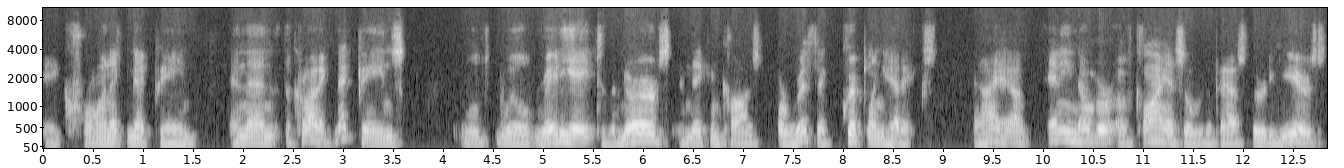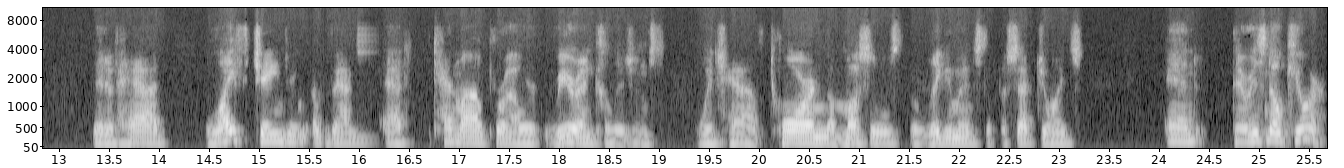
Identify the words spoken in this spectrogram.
a chronic neck pain. And then the chronic neck pains will, will radiate to the nerves, and they can cause horrific, crippling headaches. And I have any number of clients over the past 30 years that have had life changing events at 10 mile per hour rear end collisions, which have torn the muscles, the ligaments, the facet joints. And there is no cure,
